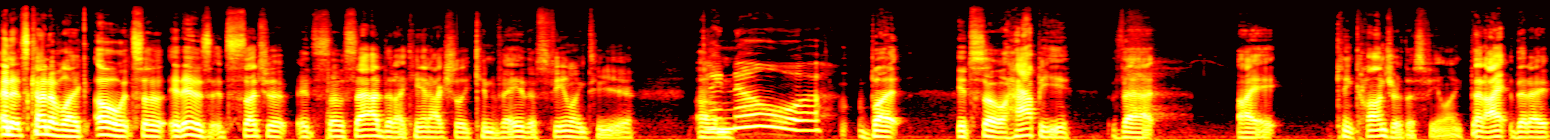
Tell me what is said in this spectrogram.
and it's kind of like, oh, it's so it is. It's such a it's so sad that I can't actually convey this feeling to you. Um, I know. But it's so happy that I can conjure this feeling that I that I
